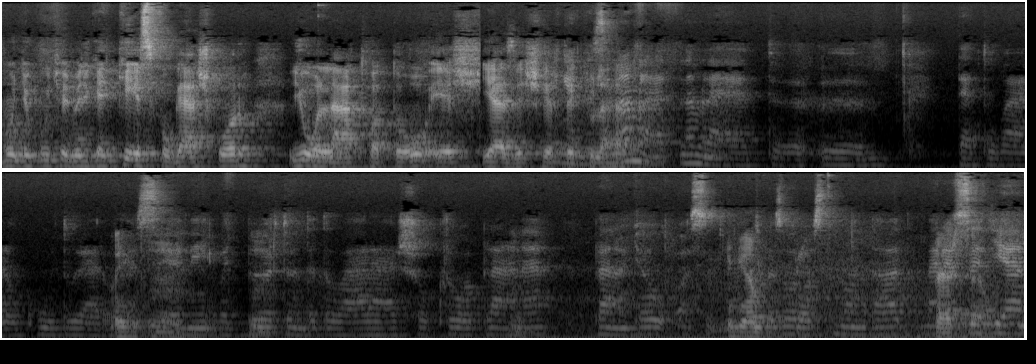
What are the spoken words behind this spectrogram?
mondjuk úgy, hogy mondjuk egy készfogáskor jól látható és jelzésértékű lehet. Nem lehet, nem lehet ö, ö, tetováló kultúráról Igen. beszélni, vagy börtöntetoválásokról pláne, pláne, hogyha azt Igen. az oroszt mondtad, mert Persze. ez egy ilyen,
